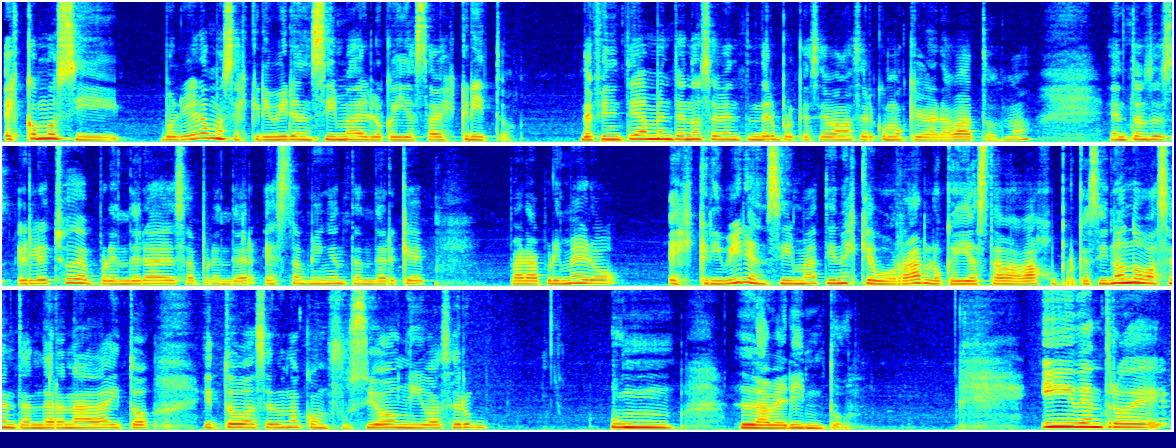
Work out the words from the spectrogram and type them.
es como si volviéramos a escribir encima de lo que ya estaba escrito. Definitivamente no se va a entender porque se van a hacer como que garabatos, ¿no? Entonces, el hecho de aprender a desaprender es también entender que para primero escribir encima tienes que borrar lo que ya estaba abajo, porque si no, no vas a entender nada y, todo y todo va a ser una confusión y va a ser un laberinto. Y dentro de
